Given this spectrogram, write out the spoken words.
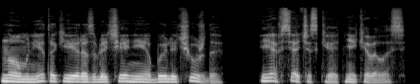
Но мне такие развлечения были чужды, я всячески отнекивалась.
